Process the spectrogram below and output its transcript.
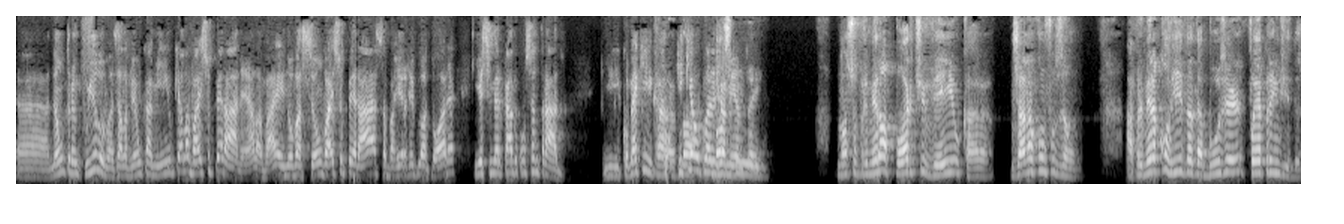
uh, não tranquilo, mas ela vê um caminho que ela vai superar, né? Ela vai, a inovação vai superar essa barreira regulatória e esse mercado concentrado. E como é que, cara, o que, que é o planejamento nosso, aí? Nosso primeiro aporte veio, cara, já na confusão. A primeira corrida da Boozer foi apreendida.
